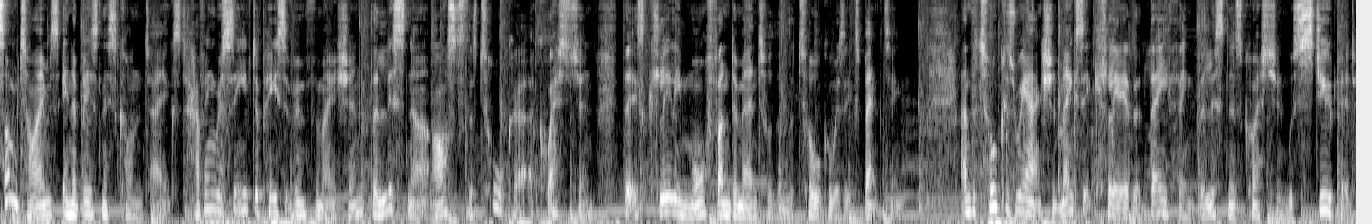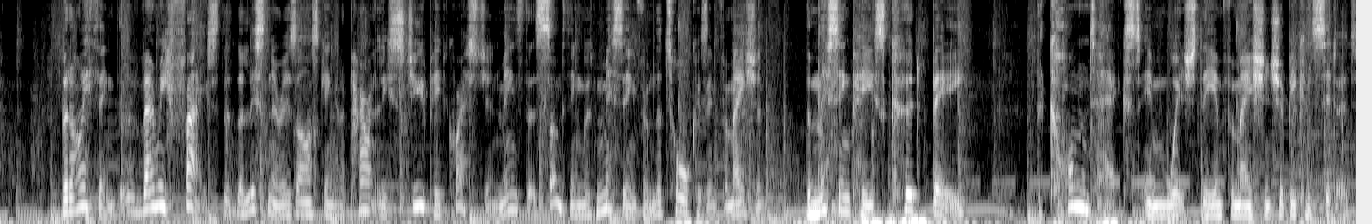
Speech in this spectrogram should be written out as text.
Sometimes, in a business context, having received a piece of information, the listener asks the talker a question that is clearly more fundamental than the talker was expecting. And the talker's reaction makes it clear that they think the listener's question was stupid. But I think that the very fact that the listener is asking an apparently stupid question means that something was missing from the talker's information. The missing piece could be the context in which the information should be considered,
